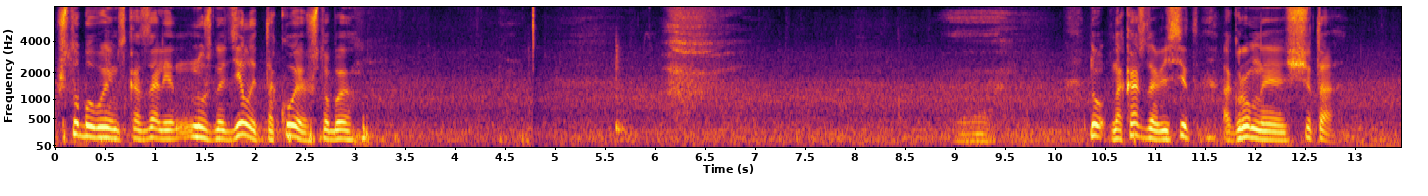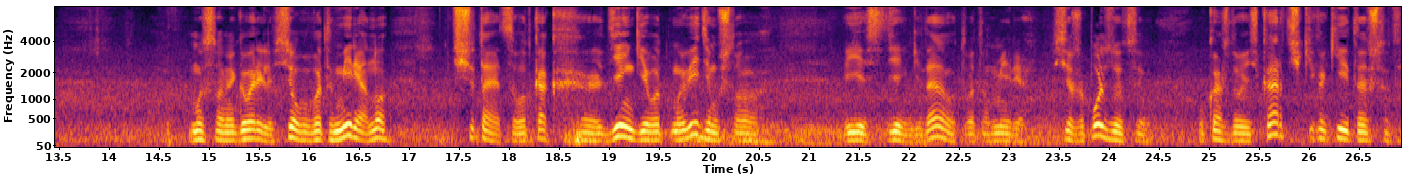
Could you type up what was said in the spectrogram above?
Что бы вы им сказали, нужно делать такое, чтобы Ну, на каждом висит огромные счета. Мы с вами говорили, все в этом мире, оно считается. Вот как э, деньги, вот мы видим, что есть деньги, да, вот в этом мире. Все же пользуются. У каждого есть карточки какие-то, что-то.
